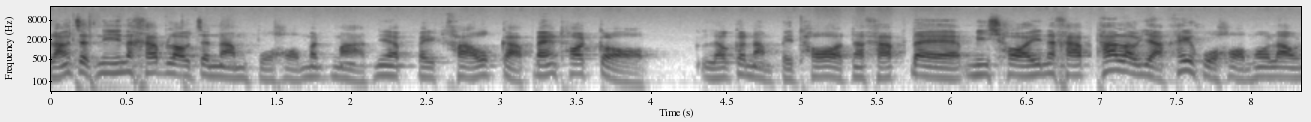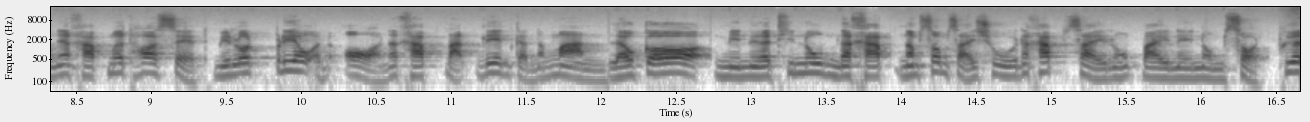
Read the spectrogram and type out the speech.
หลังจากนี้นะครับเราจะนำหัวหอมหมาดๆเนี่ยไปเคล้ากับแป้งทอดกรอบ แล้วก็นำไปทอดนะครับ แต่มีช้อยนะครับ ถ้าเราอยากให้หัวหอมของเราเนี่ยครับ เมื่อทอดเสร็จมีรสเปรี้ยวอ่อนๆนะครับ ตัดเลี่ยนกับน้ำมัน แล้วก็มีเนื้อที่นุ่มนะครับ น้ำส้มสายชูนะครับ ใส่ลงไปในนมสด เพื่อ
